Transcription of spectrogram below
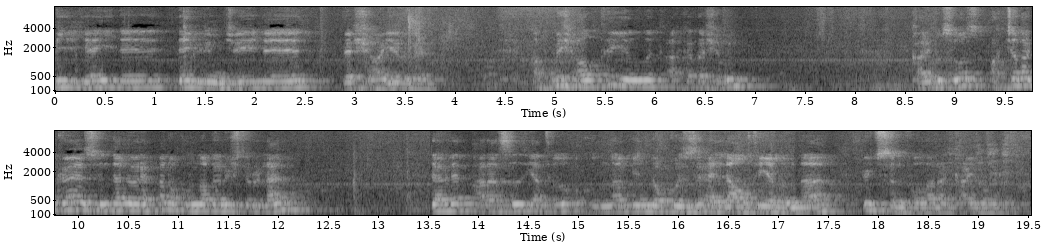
bilgeydi, devrimciydi ve şairdi. 66 yıllık arkadaşım Kaygısız, Akçalar Köy Enstitüsü'nden öğretmen okuluna dönüştürülen devlet parasız yatılı okuluna 1956 yılında 3 sınıf olarak kaydolduk.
